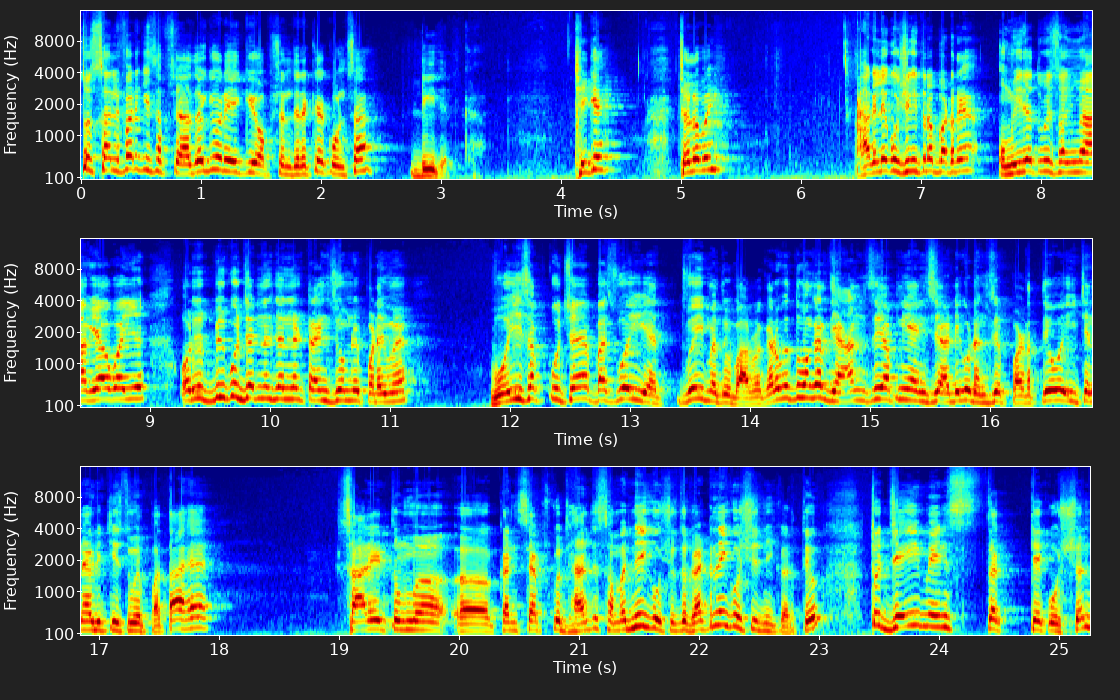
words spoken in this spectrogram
तो सल्फ़र की सबसे ज़्यादा होगी, और एक ही ऑप्शन दे रखा है, कौन सा? डी दे रखा ठीक है? चलो भाई अगले क्वेश्चन की तरफ़ बढ़ रहे हैं। उम्मीद है तुम्हें समझ में आ गया होगा ये। और ये बिल्कुल जनरल जनरल ट्रेंड्स जो हमने पढ़े हुए हैं, वही सब कुछ है, बस वही है, वही मैं तुम्हें बार बार करूँगा तुम अगर ध्यान से अपनी एनसीआरटी को ढंग से पढ़ते हो ईच एंड एवरी चीज़ तुम्हें पता है, सारे तुम कंसेप्ट को ध्यान से समझने की कोशिश, रटने की कोशिश नहीं करते हो तो जेई मेन्स तक के क्वेश्चन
